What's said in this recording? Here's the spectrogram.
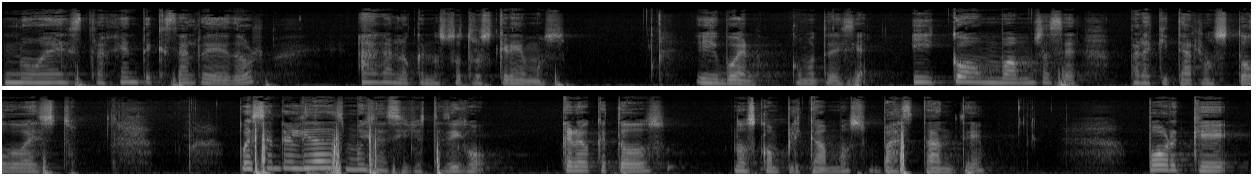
nuestra gente que está alrededor, hagan lo que nosotros queremos. Y bueno, como te decía, ¿y cómo vamos a hacer para quitarnos todo esto? Pues en realidad es muy sencillo, te digo, creo que todos nos complicamos bastante porque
